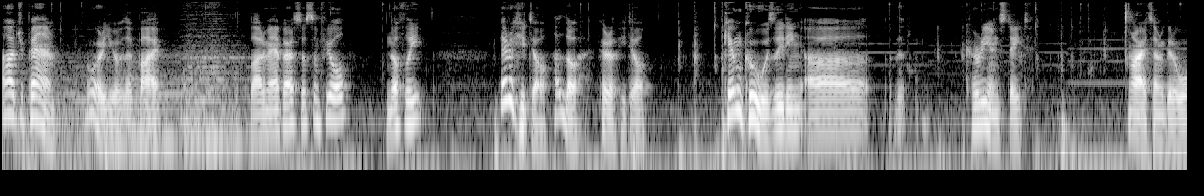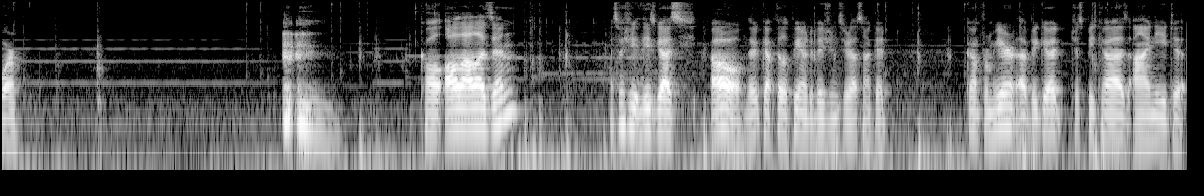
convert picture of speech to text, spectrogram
Uh, Japan. Who are you that by? A lot of manpower, so some fuel. No fleet. Hirohito. Hello, Hirohito. Kim Ku is leading uh, the Korean state. Alright, time to go to war. Call all allies in. Especially these guys. Oh, they've got Filipino divisions here. That's not good. Come from here. That'd be good. Just because I need to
